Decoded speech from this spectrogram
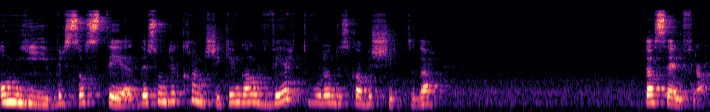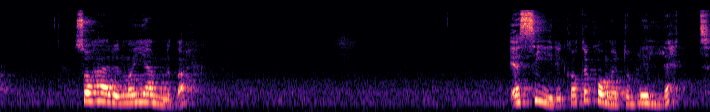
omgivelser og steder som du kanskje ikke engang vet hvordan du skal beskytte deg deg selv fra. Så Herren må gjemme deg. Jeg sier ikke at det kommer til å bli lett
